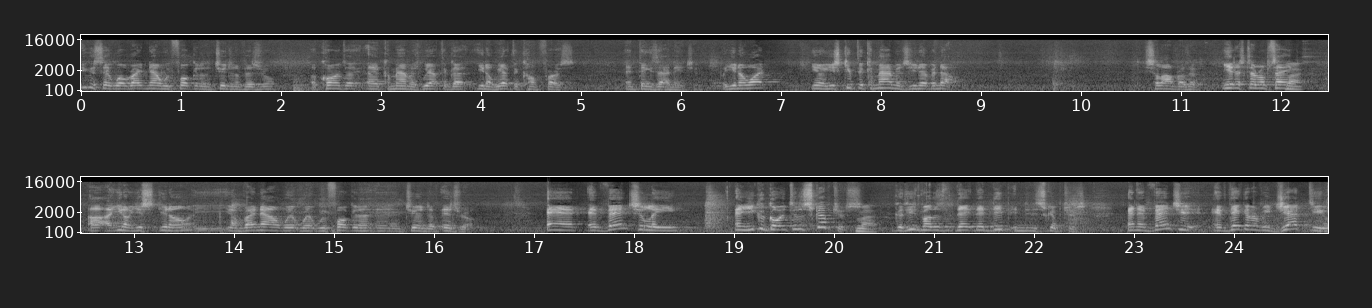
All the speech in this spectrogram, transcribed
You can say, well, right now we focus on the children of Israel. According to uh, commandments, we have to go, you know, we have to come first, and things of that nature. But you know what? You know, you just keep the commandments. You never know. Shalom, brother. You understand what I'm saying? Right. Uh, you know, just you know, you know, right now we're, we're, we're focusing on the children of Israel, and eventually, and you could go into the scriptures Right. because these brothers they, they're deep into the scriptures, and eventually, if they're going to reject you,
